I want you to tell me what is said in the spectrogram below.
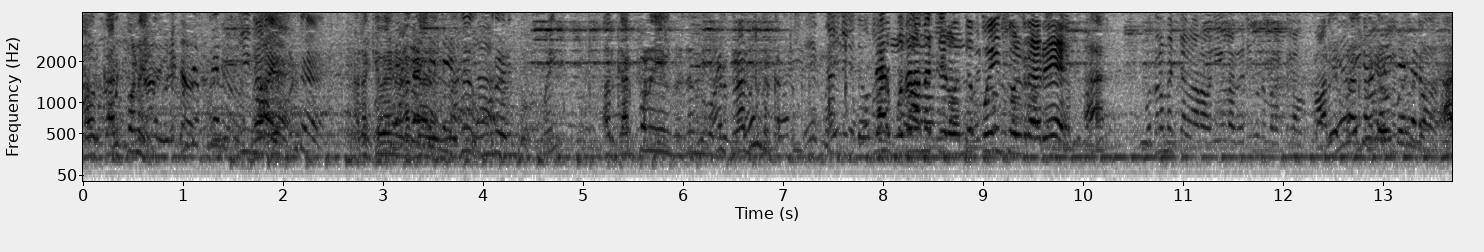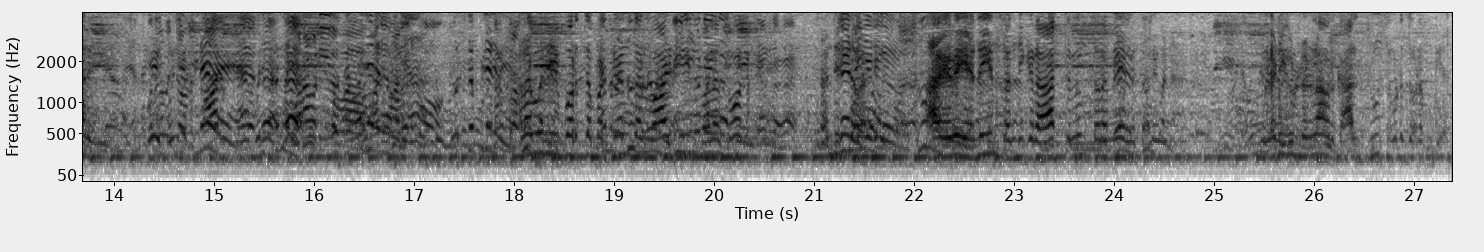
அவர் கற்பனை. நடக்கவே நடக்காது என்பது ஊரறிந்த உண்மை அவர் கற்பனையில் மிதந்து கொண்டிருக்கிறார் முதலமைச்சர் வந்து பொய் சொல்றாரு. முதலமைச்சர் வர வழியில் வெடிகுண்டு மிரட்டல. ஒரு கார் பொறுத்த மட்டும் தன் வாழ்க்கையில் பல சோதனை சந்தித்தவர். ஆகவே எதையும் சந்திக்கிற ஆற்றலும் திறமையும் தலைவர் வெடிகுண்டெல்லாம் அவர் கால் தூசு கூட தொட முடியாது.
